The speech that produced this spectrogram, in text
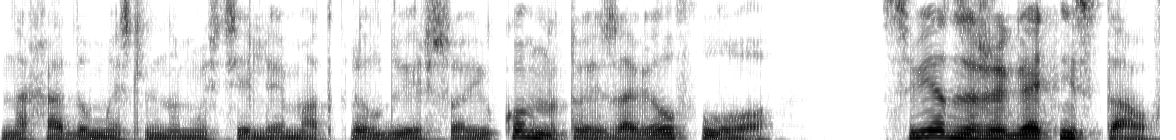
На ходу мысленным усилием открыл дверь в свою комнату и завел Фло. Свет зажигать не стал.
